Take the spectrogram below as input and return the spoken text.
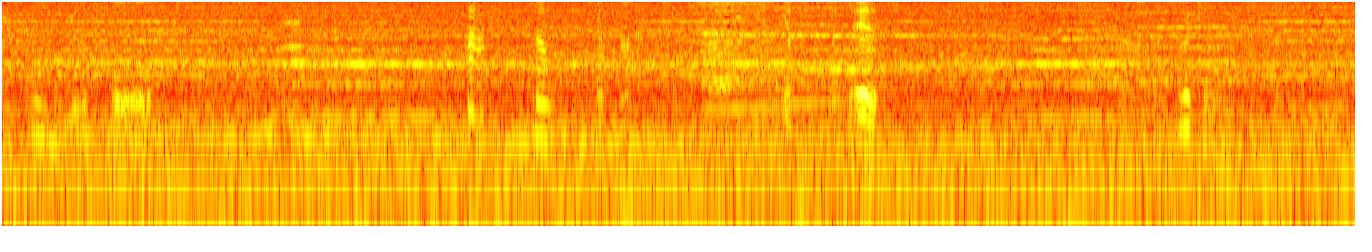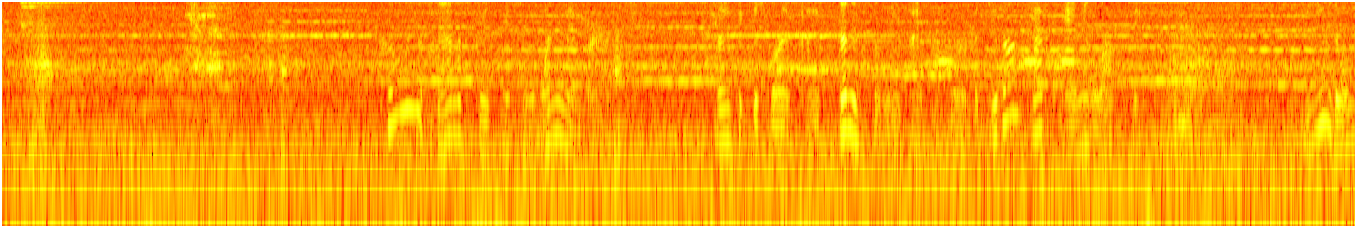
So beautiful. Ah, no, that's not. Yep, that's it. A band of missing one member. Try to pick this lock. I've done this so many times before, but you don't have any lockpick. You don't.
